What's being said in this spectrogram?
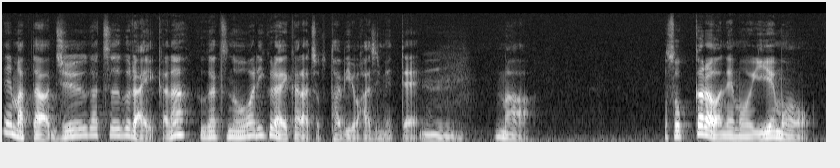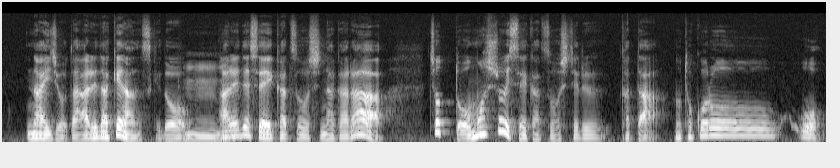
でまた10月ぐらいかな。9月の終わりぐらいからちょっと旅を始めて。う、ん。まあそっからはねもう家もない状態あれだけなんですけど、うん。あれで生活をしながらちょっと面白い生活をしてる方のところを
